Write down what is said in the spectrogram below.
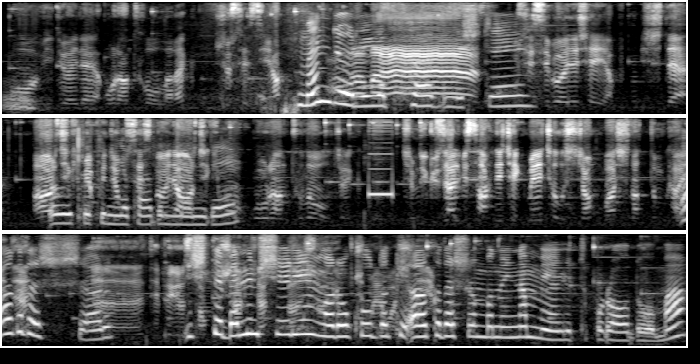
O video ile orantılı olarak şu sesi yap. Ben de öyle yapardım işte. Sesi böyle şey yap. İşte ağır Ağır çekim çekim bu ses yapardım böyle ağır ben çekim de. orantılı olacak. Şimdi güzel bir sahne çekmeye çalışacağım. Başlattım kaydı. Arkadaşlar Ee, Tepegöz işte benim düşerken şeyliğim var okuldaki arkadaşlarım bana inanmayan YouTuber olduğuma.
